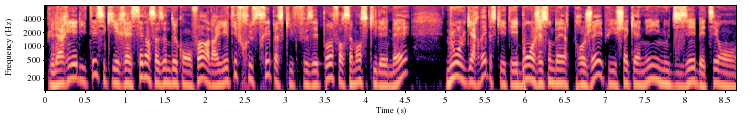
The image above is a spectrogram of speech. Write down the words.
Puis la réalité, c'est qu'il restait dans sa zone de confort. Alors, il était frustré parce qu'il ne faisait pas forcément ce qu'il aimait. Nous, on le gardait parce qu'il était bon en gestion de projet. Et puis, chaque année, il nous disait, ben, on,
